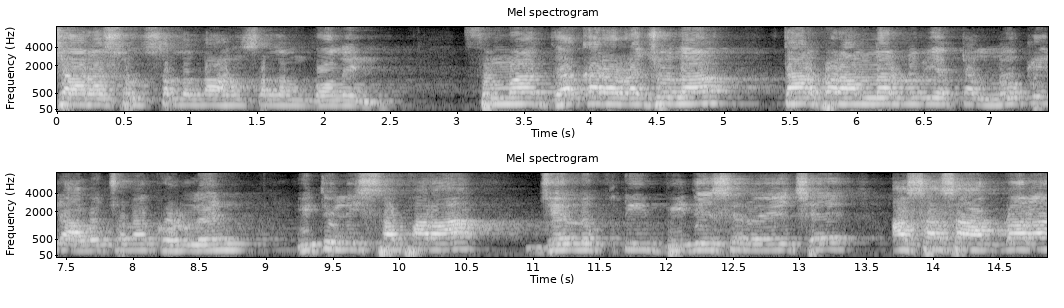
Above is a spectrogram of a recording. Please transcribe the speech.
যা রাসুল সাল্লাহ সাল্লাম বলেন। তারপর আল্লাহর নবী একটা লোকের আলোচনা করলেন, ইতুলি সাফারা, যে লোকটি বিদেশে রয়েছে আশাসা আকবারা,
